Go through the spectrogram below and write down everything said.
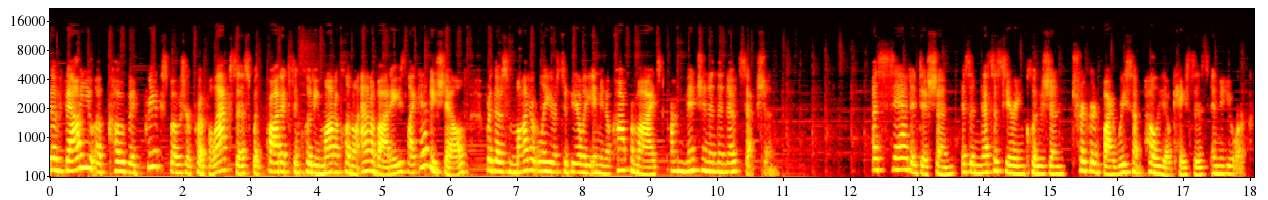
The value of COVID pre exposure prophylaxis with products including monoclonal antibodies like Evusheld for those moderately or severely immunocompromised are mentioned in the notes section. A sad addition is a necessary inclusion triggered by recent polio cases in New York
